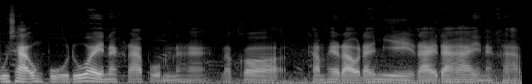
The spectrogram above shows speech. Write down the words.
บูชาองค์ปู่ด้วยนะครับผมนะฮะแล้วก็ทำให้เราได้มีรายได้นะครับ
